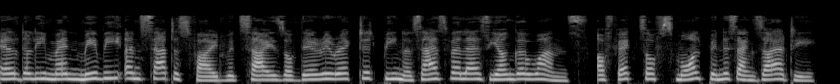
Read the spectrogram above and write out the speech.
Elderly men may be unsatisfied with size of their erected penis as well as younger ones. Effects of small penis anxiety.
